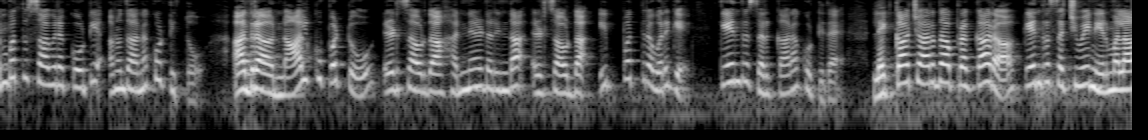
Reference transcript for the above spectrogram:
ಎಂಬತ್ತು ಸಾವಿರ ಕೋಟಿ ಅನುದಾನ ಕೊಟ್ಟಿತ್ತು. ಅದರ ನಾಲ್ಕು ಪಟ್ಟು ಎರಡ್ ಸಾವಿರದ ಹನ್ನೆರಡರಿಂದ ಎರಡ್ ಸಾವಿರದ ಇಪ್ಪತ್ತರವರೆಗೆ ಕೇಂದ್ರ ಸರ್ಕಾರ ಕೊಟ್ಟಿದೆ. ಲೆಕ್ಕಾಚಾರದ ಪ್ರಕಾರ ಕೇಂದ್ರ ಸಚಿವೆ ನಿರ್ಮಲಾ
